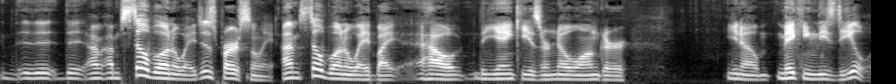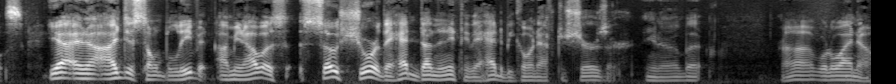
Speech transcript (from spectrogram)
the, the I'm I'm still blown away just personally. I'm still blown away by how the Yankees are no longer you know, making these deals. Yeah, and I just don't believe it. I mean, I was so sure they hadn't done anything. They had to be going after Scherzer, you know, but uh, what do I know?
